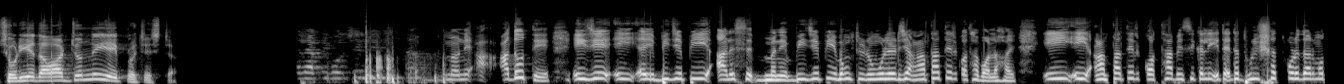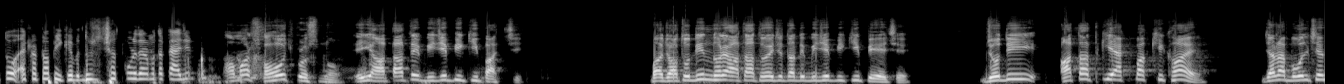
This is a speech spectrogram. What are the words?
সরিয়ে দেওয়ার জন্যই এই প্রচেষ্টা। আপনি বলছেন মানে আদতে এই যে এই বিজেপি আর মানে বিজেপি এবং তৃণমূলের যে আঁতাতের কথা বলা হয়, এই এই আঁতাতের কথা বেসিক্যালি এটা এটা ধূলিসাৎ করে দেওয়ার মতো একটা টপিক ধূলিসাৎ করে দেওয়ার মতো একটা আমার সহজ প্রশ্ন, এই আতাতে বিজেপি কি পাচ্ছে? বা যতদিন ধরে আতাত হয়েছে তাতে বিজেপি কি পেয়েছে? যদি আতাত কি একপাক্ষিক হয়, যারা বলছেন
